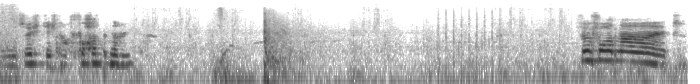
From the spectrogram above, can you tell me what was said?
Wir sind süchtig nach Fortnite. Für Fortnite.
